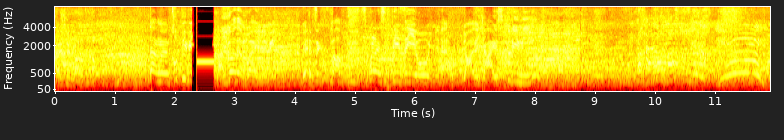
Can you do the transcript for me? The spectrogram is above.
알코올 맛없다 흑당은 커피비 이거는 뭐야 이름이? Magic Pop Splash Fizzio입니다 이 안에 이렇게 아이스크림이 음.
